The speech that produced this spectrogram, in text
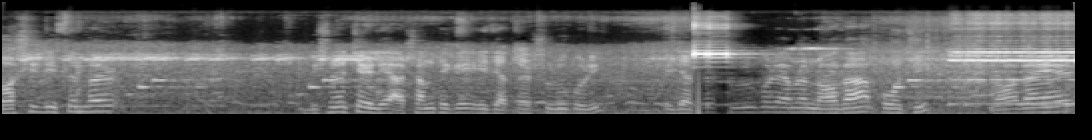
দশই ডিসেম্বর বিশ্বনাথ চাইলে আসাম থেকে এই যাত্রা শুরু করি। এই যাত্রা শুরু করে আমরা নগাঁ পৌঁছি। নগাঁয়ের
